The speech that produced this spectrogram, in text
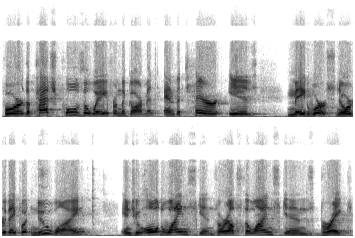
for the patch pulls away from the garment and the tear is made worse. Nor do they put new wine into old wineskins, or else the wineskins break.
